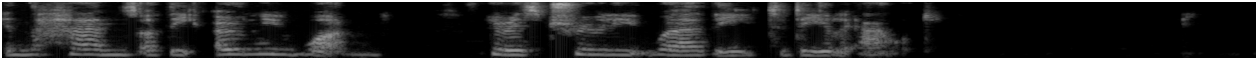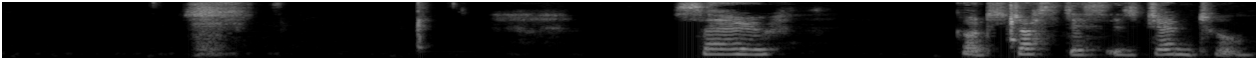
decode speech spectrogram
in the hands of the only one who is truly worthy to deal it out. So God's justice is gentle.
